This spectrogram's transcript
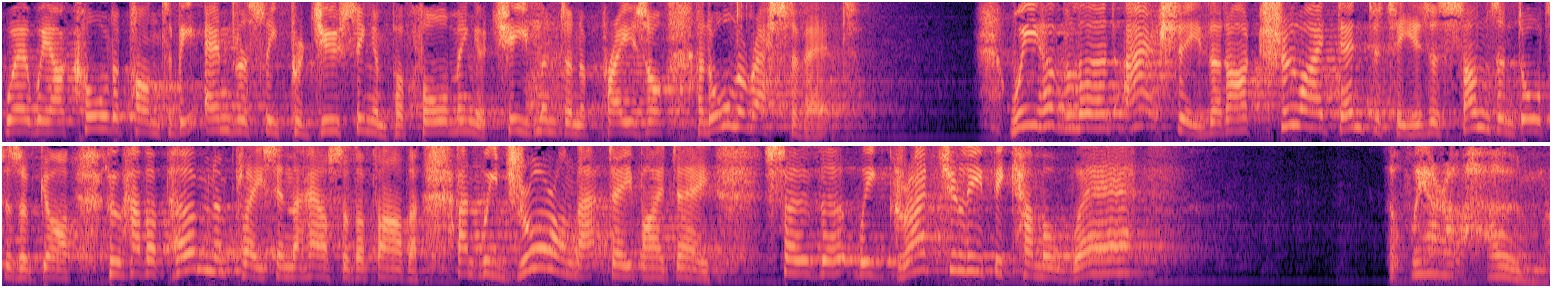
where we are called upon to be endlessly producing and performing achievement and appraisal and all the rest of it. We have learned actually that our true identity is as sons and daughters of God who have a permanent place in the house of the Father. And we draw on that day by day so that we gradually become aware that we are at home,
